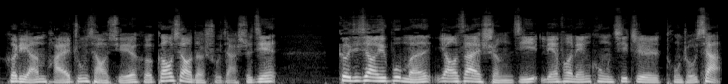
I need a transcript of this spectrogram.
合理安排中小学和高校的暑假时间。各级教育部门要在省级联防联控机制统筹下。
